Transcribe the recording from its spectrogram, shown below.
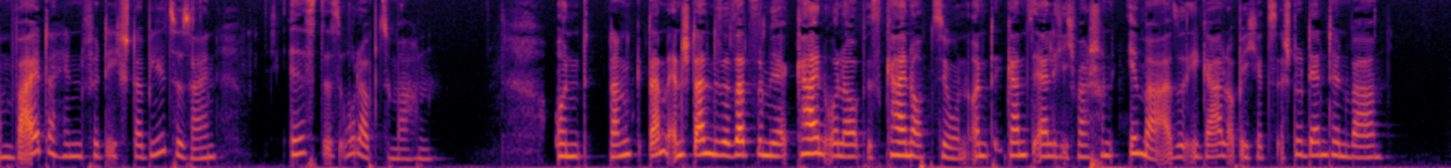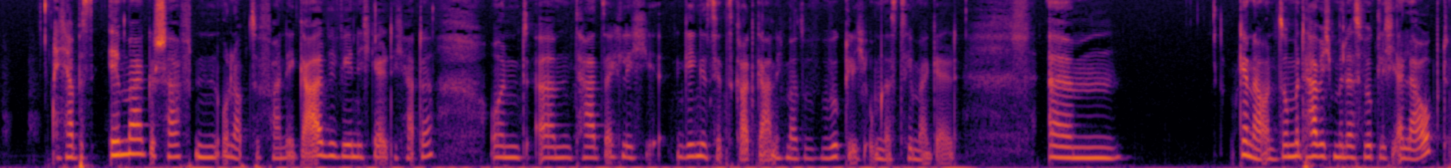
um weiterhin für dich stabil zu sein, ist es Urlaub zu machen. Und dann, dann entstand dieser Satz zu mir, kein Urlaub ist keine Option. Und ganz ehrlich, ich war schon immer, also egal ob ich jetzt Studentin war, ich habe es immer geschafft, in den Urlaub zu fahren, egal wie wenig Geld ich hatte. Und ähm, tatsächlich ging es jetzt gerade gar nicht mal so wirklich um das Thema Geld. Ähm, genau, und somit habe ich mir das wirklich erlaubt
